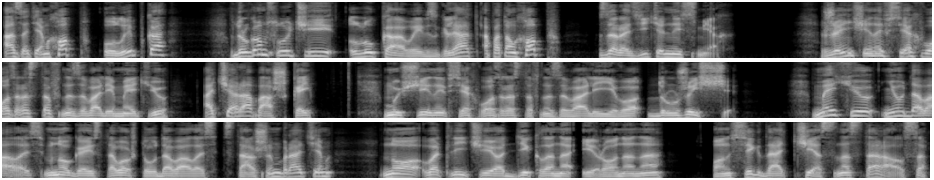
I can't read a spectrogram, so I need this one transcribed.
а затем хоп, улыбка, в другом случае лукавый взгляд, а потом хоп, заразительный смех. Женщины всех возрастов называли Мэтью очаровашкой. Мужчины всех возрастов называли его дружище. Мэтью не удавалось многое из того, что удавалось старшим братьям, но, в отличие от Диклана и Ронана, он всегда честно старался.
